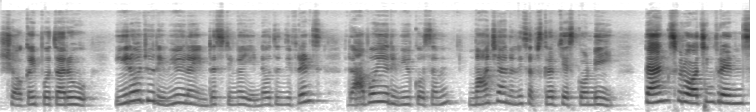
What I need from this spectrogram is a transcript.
షాక్ అయిపోతారు ఈరోజు రివ్యూ ఇలా ఇంట్రెస్టింగ్గా ఎండ్ అవుతుంది ఫ్రెండ్స్. రాబోయే రివ్యూ కోసం మా ఛానల్ని సబ్స్క్రైబ్ చేసుకోండి. థ్యాంక్స్ ఫర్ వాచింగ్ ఫ్రెండ్స్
